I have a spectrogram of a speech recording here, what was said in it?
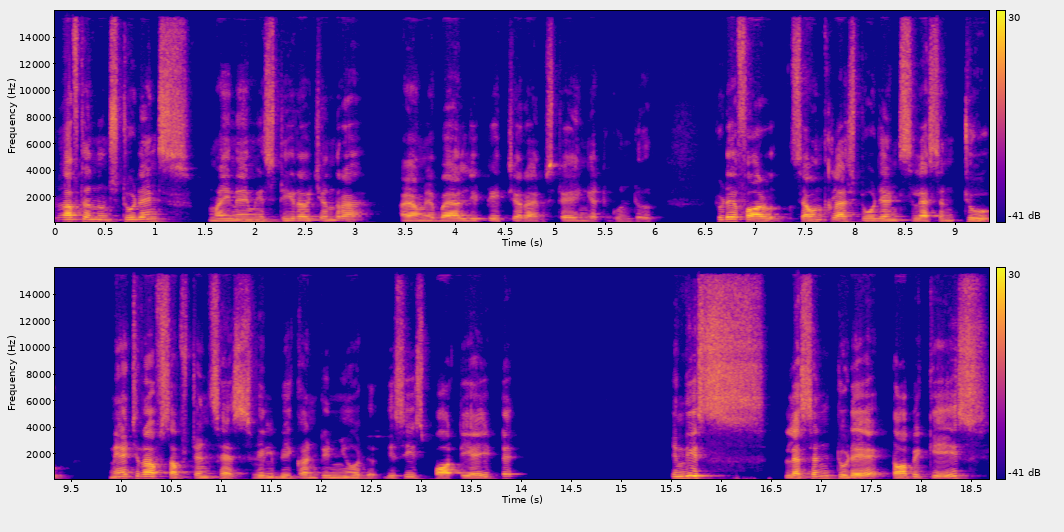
Good afternoon, students. My name is T. Ravichandra. I am a biology teacher. I am staying at Guntur. Today, for 7th class students, lesson 2 Nature of Substances will be continued. This is part 8. In this lesson, today, topic is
